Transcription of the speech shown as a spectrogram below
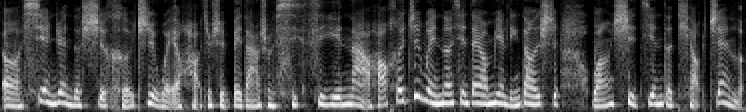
呃现任的是何志伟，好，就是被大家说西西娜，好，何志伟呢现在要面临到的是王世坚的挑战了。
